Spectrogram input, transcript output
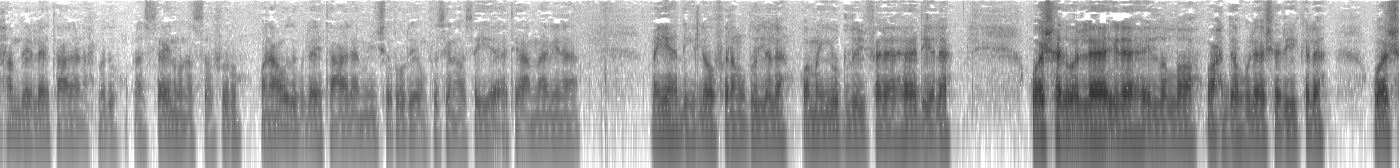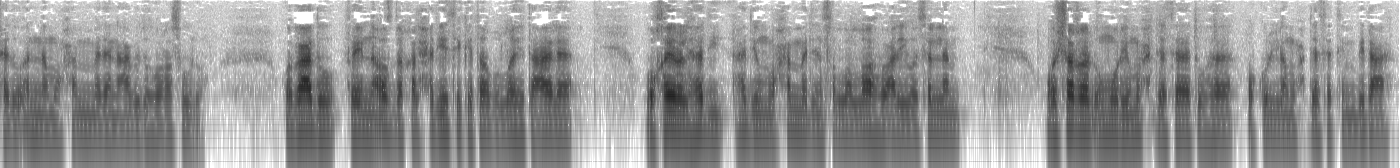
الحمد لله تعالى نحمده ونستعينه ونستغفره ونعوذ بالله تعالى من شرور أنفسنا وسيئات أعمالنا. من يهده الله فلا مضل له ومن يضلل فلا هادي له. وأشهد أن لا إله إلا الله وحده لا شريك له وأشهد أن محمدا عبده ورسوله. وبعد فإن أصدق الحديث كتاب الله تعالى وخير الهدي هدي محمد صلى الله عليه وسلم وشر الأمور محدثاتها وكل محدثة بدعة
